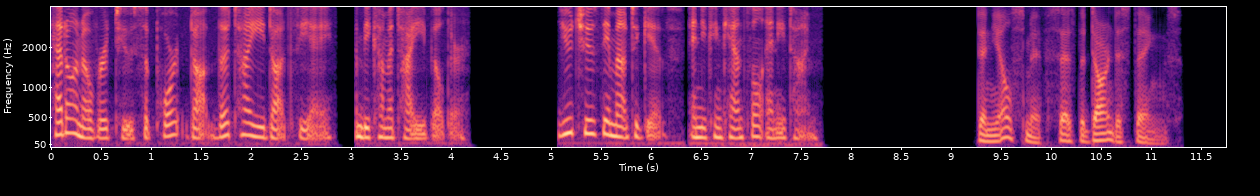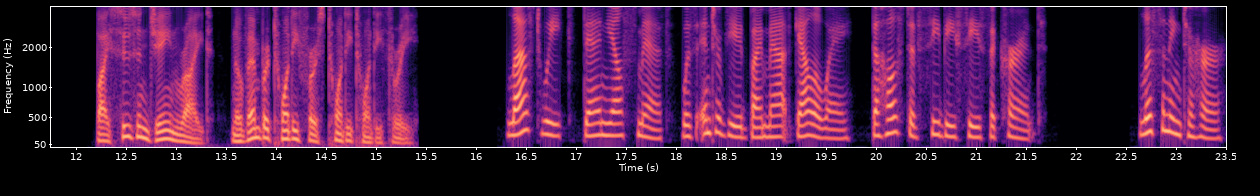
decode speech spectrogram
head on over to support.thetyee.ca and become a Tyee builder. You choose the amount to give, and you can cancel anytime. Danielle Smith says the darndest things. By Susan Jane Wright, November 21, 2023. Last week, Danielle Smith was interviewed by Matt Galloway, the host of CBC's The Current. Listening to her,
